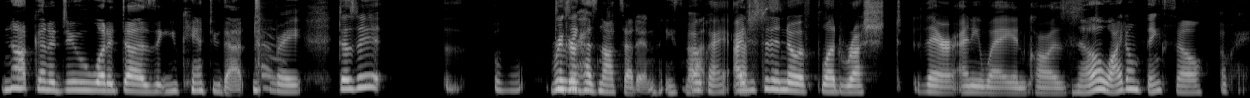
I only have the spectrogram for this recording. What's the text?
not going to do what it does, you can't do that. right does it uh, does Rigor it- has not set in. He's not. okay i just didn't know if blood rushed there anyway and caused No, I don't think so. okay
